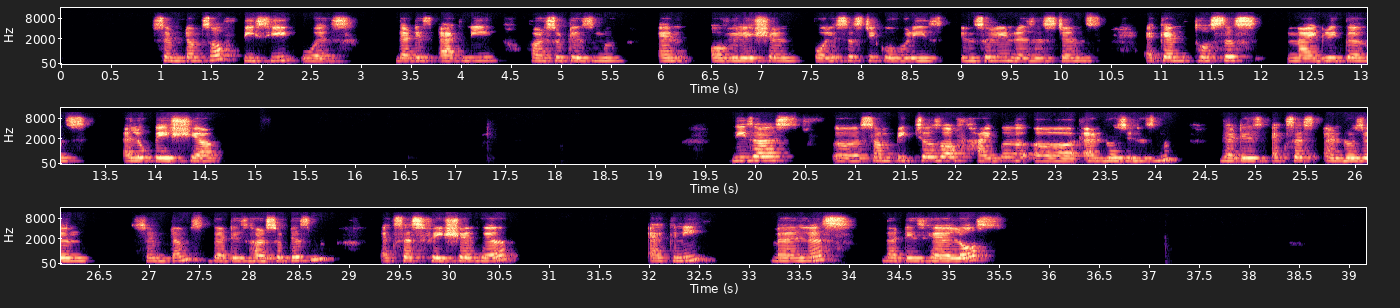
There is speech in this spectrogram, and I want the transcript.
symptoms of PCOS, that is acne, hirsutism, and ovulation, polycystic ovaries, insulin resistance, acanthosis nigricans, alopecia. These are uh, some pictures of hyperandrogenism. Uh, that is excess androgen symptoms, that is hirsutism, excess facial hair, acne, baldness, that is hair loss,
